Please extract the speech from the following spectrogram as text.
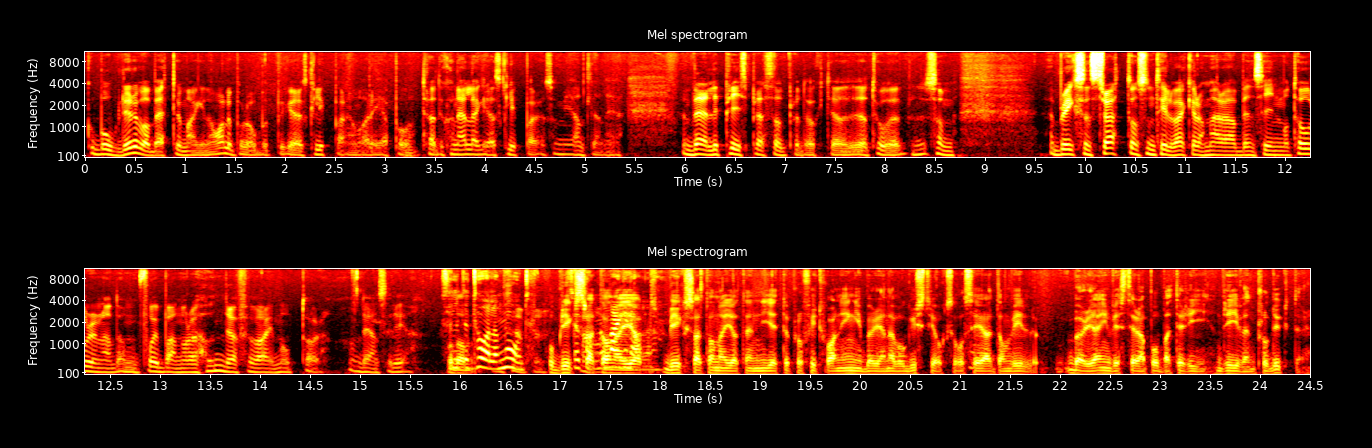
borde det vara bättre marginaler på robotgräsklippare än vad det är på traditionella gräsklippare som egentligen är en väldigt prispressad produkt. Jag, jag tror som Briggs Stratton som tillverkar de här bensinmotorerna de får ju bara några hundra för varje motor. Om det ens är det. Så lite tålamod. Och Brickstratton har, gjort, har gjort en jätteprofitvarning i början av augusti också och säger att de vill börja investera på batteridriven produkter.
